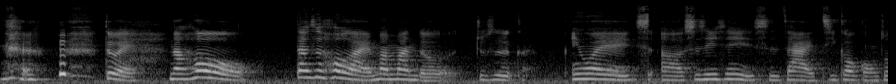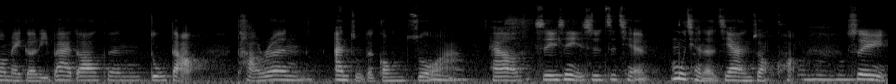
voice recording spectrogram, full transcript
对，然后，但是后来慢慢的就是，因为是呃实习心理师在机构工作，每个礼拜都要跟督导讨论案组的工作啊，还有实习心理师之前目前的接案状况，所以。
